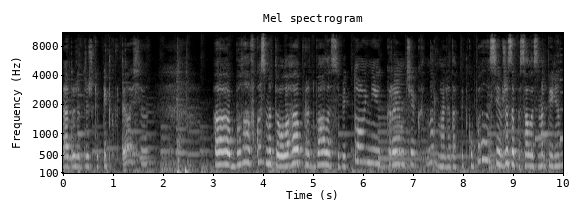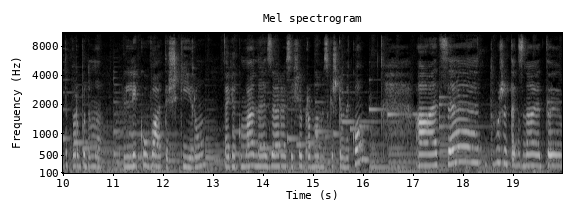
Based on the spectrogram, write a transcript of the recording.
Я дуже трішки підкрутилася. Була в косметолога, придбала собі тоні, кремчик, нормально так підкупилася і вже записалася на пілінг. Тепер будемо лікувати шкіру, так як у мене зараз ще проблеми з кишківником. А це дуже, так знаєте,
